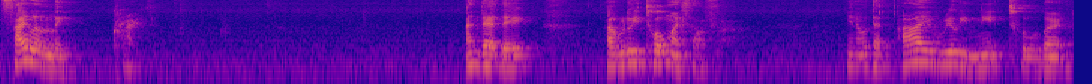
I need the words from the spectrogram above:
Silently cried. And that day, I really told myself, you know, that I really need to learn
